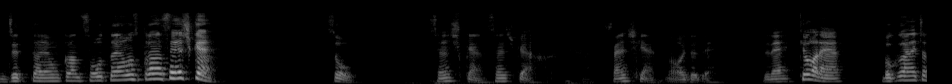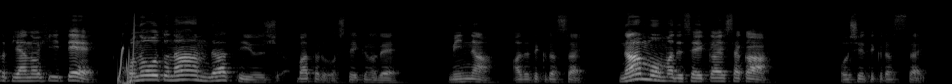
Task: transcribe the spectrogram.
絶対音感相対音感選手権。そう。選手権選手権。選手権。まあ置いといて。でね今日はね僕がねちょっとピアノを弾いてこの音なんだっていうバトルをしていくのでみんな当ててください。何問まで正解したか教えてください。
